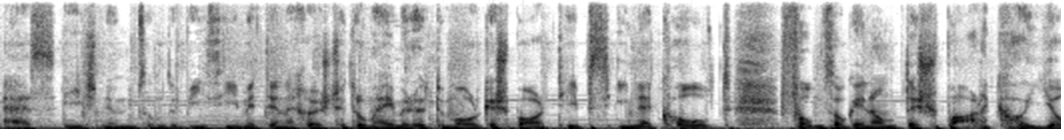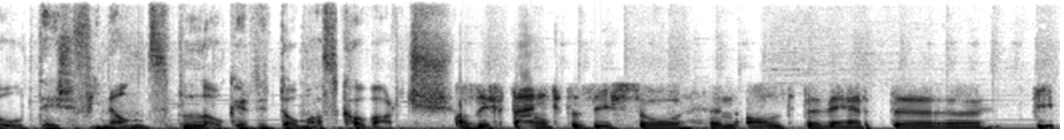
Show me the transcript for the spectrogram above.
es ist nicht mehr zum dabei sein mit diesen Kosten. Darum haben wir heute Morgen Spartipps reingeholt vom sogenannten Sparkoyote. Das ist Finanzblogger der Thomas Kovac. Also ich denke, das ist so ein altbewährter äh, Tipp,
